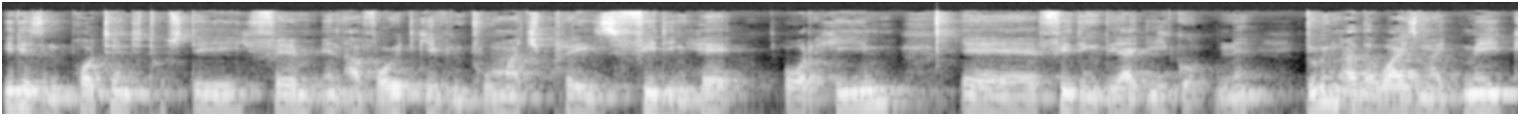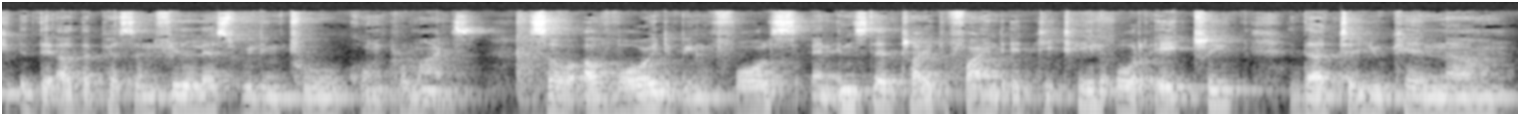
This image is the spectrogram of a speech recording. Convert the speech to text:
it is important to stay firm and avoid giving too much praise feeding her or him uh, feeding their ego né? Doing otherwise might make the other person feel less willing to compromise. So avoid being false and instead try to find a detail or a truth that you can um,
